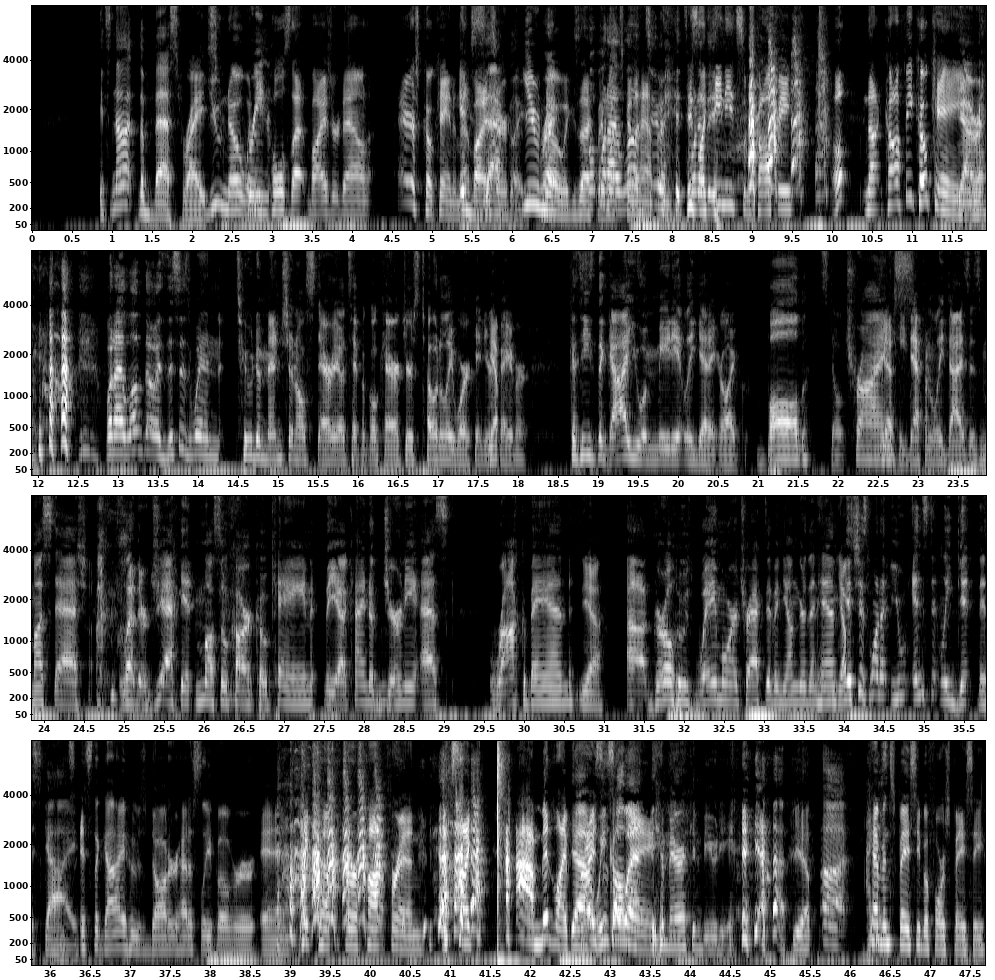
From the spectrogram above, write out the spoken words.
It's not the best, right? You know when he pulls that visor down, there's cocaine in that visor. You right. know exactly But what I what's going to love, too, happen. it's He's one of like, the- he needs some coffee. oh, not coffee, cocaine. Yeah, right. what I love though is this is when two-dimensional stereotypical characters totally work in your Yep. favor. Cuz he's the guy you immediately get it. You're like bald, still trying. Yes. He definitely dyes his mustache, leather jacket, muscle car, cocaine, the uh, kind of journey-esque rock band. Yeah. Uh, girl who's way more attractive and younger than him. Yep. It's just one of you instantly get this guy. It's the guy whose daughter had a sleepover and picked up her hot friend. It's like, ah, midlife yeah, crisis we call away. that the American Beauty. yeah. Yep. Uh, Kevin Spacey before Spacey.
